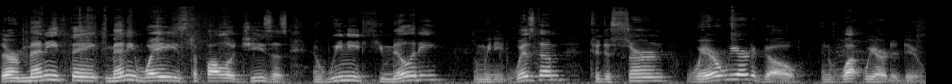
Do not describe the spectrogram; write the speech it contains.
There are many thing, many ways to follow Jesus, and we need humility and we need wisdom to discern where we are to go and what we are to do.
